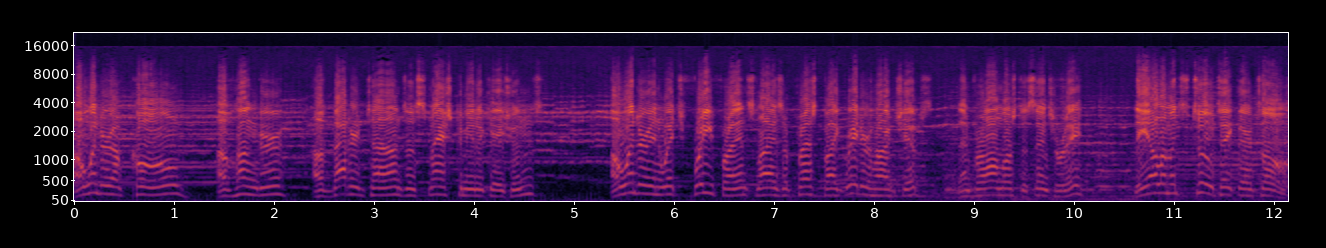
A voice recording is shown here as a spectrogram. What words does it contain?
a winter of cold, of hunger, of battered towns, of smashed communications, a winter in which free France lies oppressed by greater hardships than for almost a century, the elements too take their toll.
